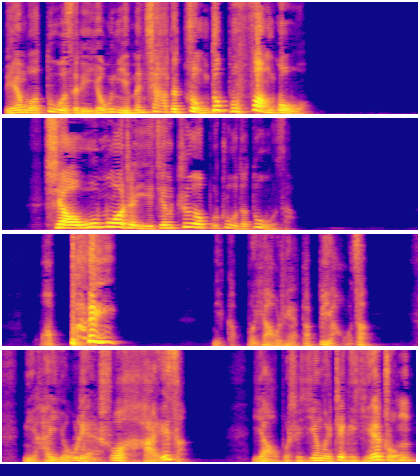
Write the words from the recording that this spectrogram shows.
连我肚子里有你们家的种都不放过我。小吴摸着已经遮不住的肚子，我呸！你个不要脸的婊子，你还有脸说孩子？要不是因为这个野种，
